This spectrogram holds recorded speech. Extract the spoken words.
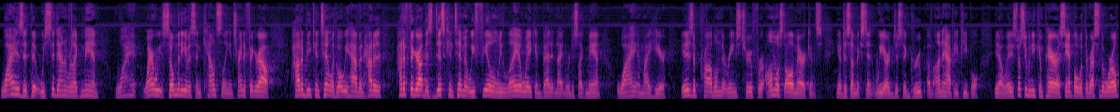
Why is it that we sit down and we're like, man, why, why are we, so many of us in counseling and trying to figure out how to be content with what we have and how to, how to figure out this discontentment we feel when we lay awake in bed at night and we're just like, man, why am I here? It is a problem that rings true for almost all Americans, you know, to some extent. We are just a group of unhappy people, you know, especially when you compare a sample with the rest of the world.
